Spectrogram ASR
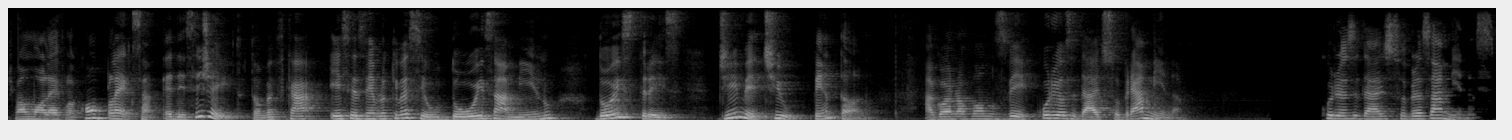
de uma molécula complexa, é desse jeito. Então, vai ficar, esse exemplo aqui vai ser o 2-amino 2,3-dimetilpentano. Agora nós vamos ver curiosidades sobre a amina. Curiosidades sobre as aminas.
